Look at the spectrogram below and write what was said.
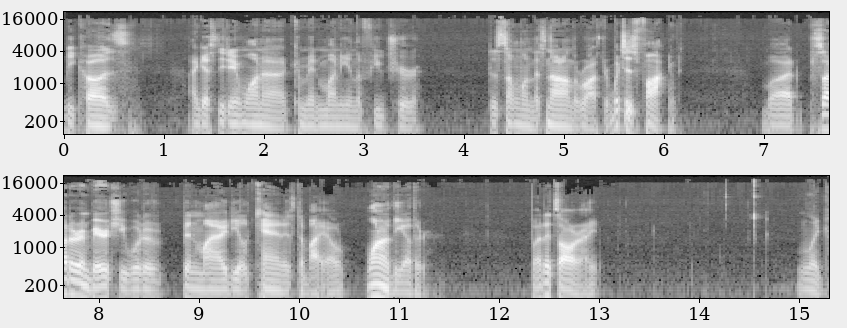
because I guess they didn't want to commit money in the future to someone that's not on the roster, which is fine. But Sutter and Baertschi would have been my ideal candidates to buy out, one or the other. But it's all right. Like,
